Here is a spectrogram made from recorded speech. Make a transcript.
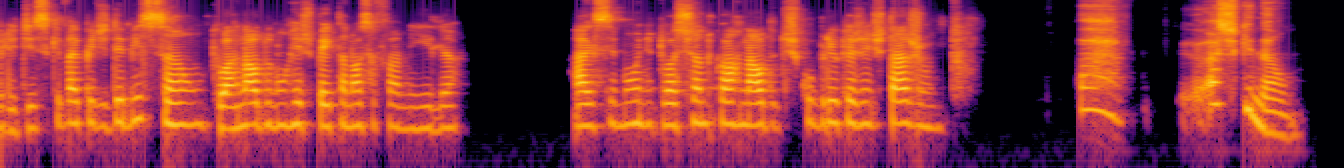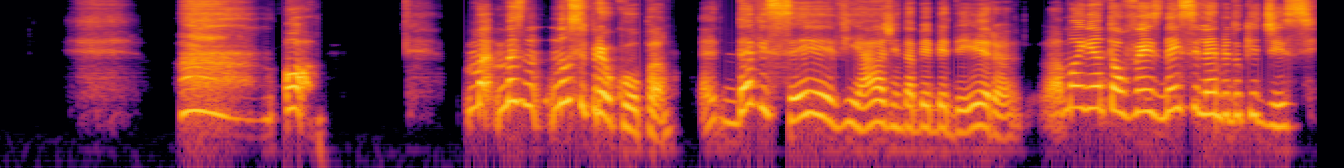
ele disse que vai pedir demissão, que o Arnaldo não respeita a nossa família. Ai, Simone, tô achando que o Arnaldo descobriu que a gente tá junto. Ah, acho que não. Ah, ma- mas, n- não se preocupa. É, Deve ser viagem da bebedeira. Amanhã talvez nem se lembre do que disse.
